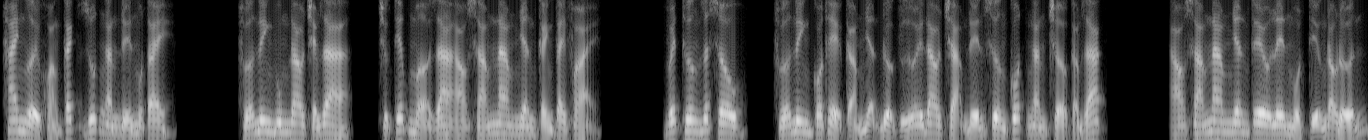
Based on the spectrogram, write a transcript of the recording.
Hai người khoảng cách rút ngắn đến một tay. Hứa ninh vung đao chém ra, trực tiếp mở ra áo xám nam nhân cánh tay phải. Vết thương rất sâu, hứa ninh có thể cảm nhận được lưỡi đao chạm đến xương cốt ngăn trở cảm giác. Áo xám nam nhân kêu lên một tiếng đau đớn,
